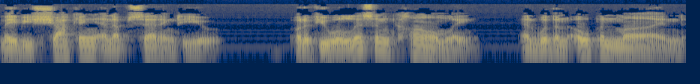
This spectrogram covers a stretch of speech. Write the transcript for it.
may be shocking and upsetting to you. But if you will listen calmly and with an open mind,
